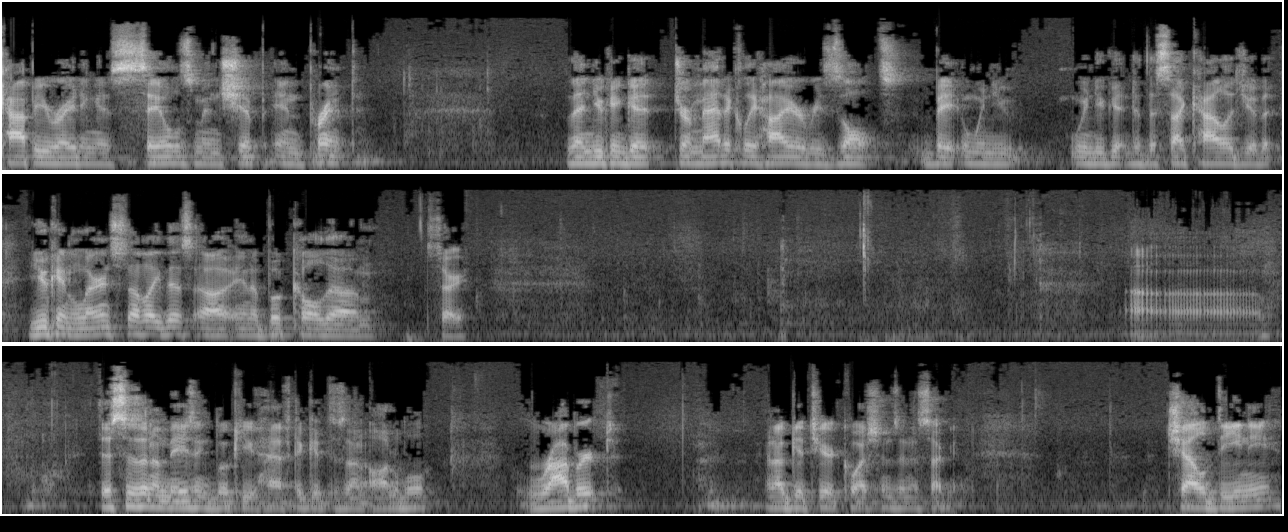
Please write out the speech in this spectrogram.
copywriting is salesmanship in print then you can get dramatically higher results when you when you get into the psychology of it. You can learn stuff like this uh, in a book called um, sorry. Uh, this is an amazing book. You have to get this on Audible. Robert, and I'll get to your questions in a second. Cialdini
